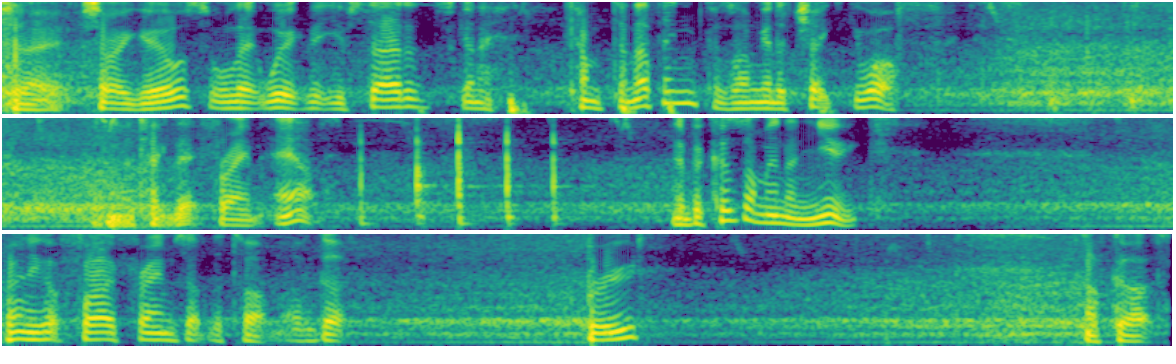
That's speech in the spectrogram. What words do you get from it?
So, sorry girls, all that work that you've started is going to come to nothing because I'm going to shake you off. I'm going to take that frame out. Now because I'm in a nuke, I've only got five frames up the top. I've got brood. I've got,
